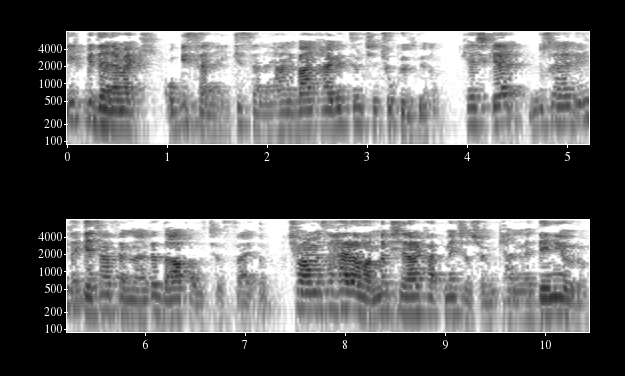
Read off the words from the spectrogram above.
İlk bir denemek. O bir sene, iki sene. Yani ben kaybettiğim için çok üzgünüm. Keşke bu sene değil de geçen senelerde daha fazla çalışsaydım. Şu an mesela her alanda bir şeyler katmaya çalışıyorum kendime. Deniyorum,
